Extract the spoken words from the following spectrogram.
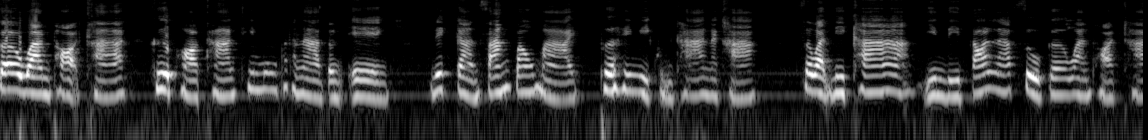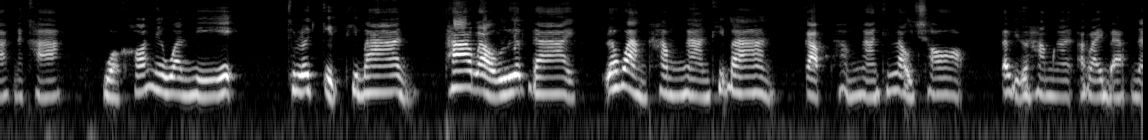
เกอร์วันพอดคาส์คือพอดคาส์ที่มุ่งพัฒนาตนเองด้วยการสร้างเป้าหมายเพื่อให้มีคุณค่านะคะ สวัสดีค่ะ ยินดีต้อนรับสู่เกอร์วันพอดคาส์นะคะ หัวข้อในวันนี้ ธุรกิจที่บ้าน ถ้าเราเลือกได้ ระหว่างทำงานที่บ้าน กับทำงานที่เราชอบ เราจะทำงานอะไรแบบไหน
